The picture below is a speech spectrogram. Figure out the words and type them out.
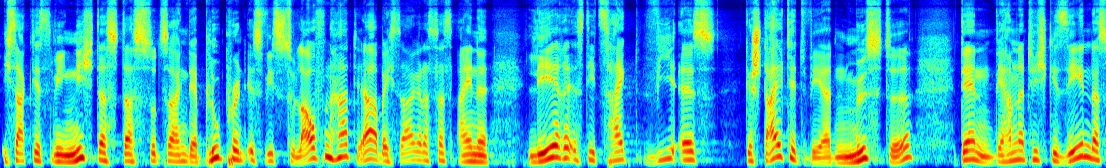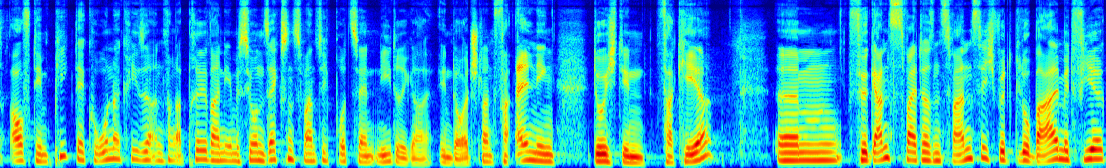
Ich sage deswegen nicht, dass das sozusagen der Blueprint ist, wie es zu laufen hat, ja, aber ich sage, dass das eine Lehre ist, die zeigt, wie es gestaltet werden müsste. Denn wir haben natürlich gesehen, dass auf dem Peak der Corona-Krise Anfang April waren die Emissionen 26 Prozent niedriger in Deutschland, vor allen Dingen durch den Verkehr. Ähm, für ganz 2020 wird global mit 4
